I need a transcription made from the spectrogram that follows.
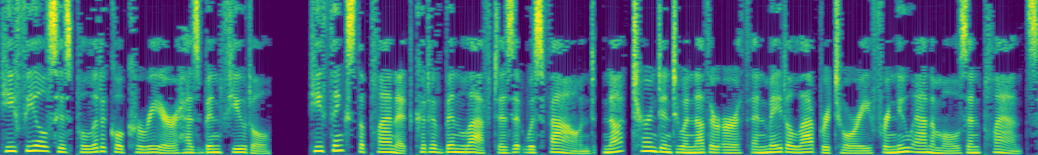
He feels his political career has been futile. He thinks the planet could have been left as it was found, not turned into another Earth and made a laboratory for new animals and plants.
